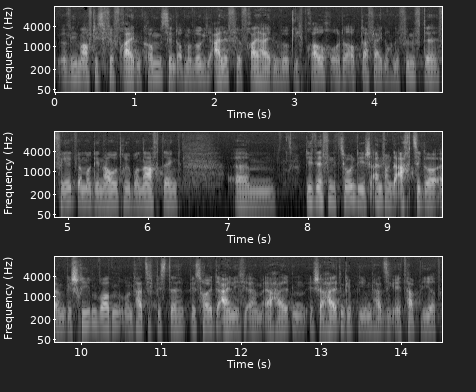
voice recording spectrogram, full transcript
wie man auf diese vier Freiheiten kommen sind, ob man wirklich alle vier Freiheiten wirklich braucht oder ob da vielleicht noch eine fünfte fehlt, wenn man genauer darüber nachdenkt. Ähm, die Definition, die ist Anfang der 80er ähm, geschrieben worden und hat sich bis, de, bis heute eigentlich ähm, erhalten, ist erhalten geblieben und hat sich etabliert.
